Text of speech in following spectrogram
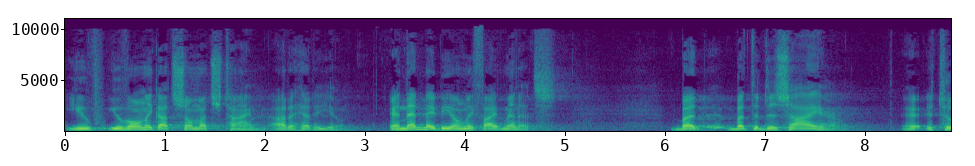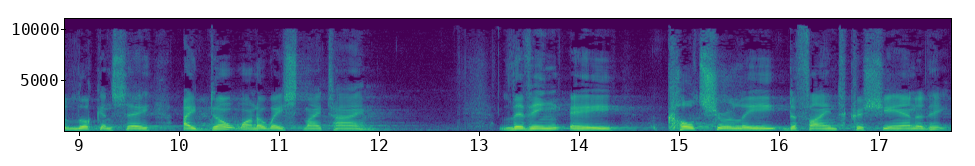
you've, you've only got so much time out ahead of you. And that may be only five minutes. But, but the desire uh, to look and say, I don't want to waste my time living a culturally defined Christianity.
